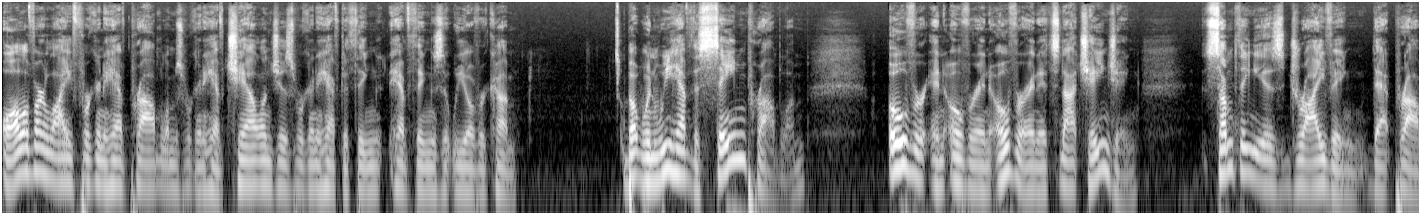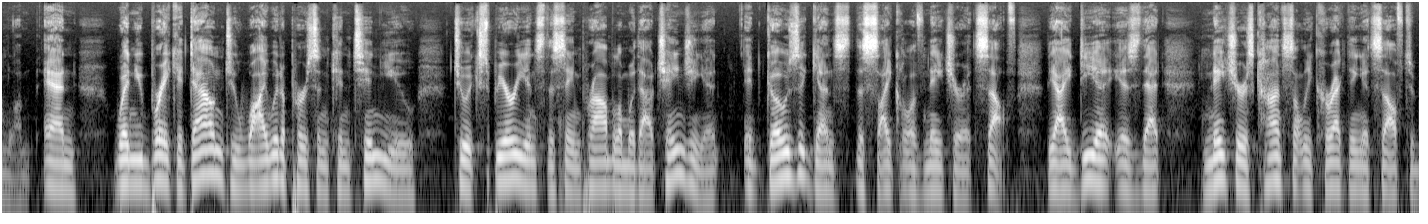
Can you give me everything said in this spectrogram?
All of our life, we're going to have problems. We're going to have challenges. We're going to have to thing, have things that we overcome. But when we have the same problem over and over and over, and it's not changing, something is driving that problem. And when you break it down to why would a person continue to experience the same problem without changing it, it goes against the cycle of nature itself. The idea is that nature is constantly correcting itself to,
